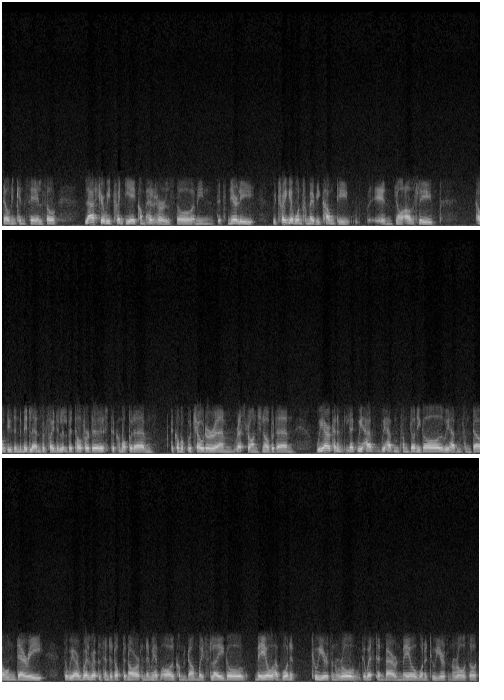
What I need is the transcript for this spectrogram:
down in Kinsale. So last year we had 28 competitors. So I mean, it's nearly we try and get one from every county. In you know, obviously counties in the Midlands would find it a little bit tougher to to come up with um to come up with chowder um, restaurants, you know. But um, we are kind of like we have we have them from Donegal, we have them from Down, Derry, so we are well represented up the north, and then we have all coming down by Sligo. Mayo have won it two years in a row. The West End Bar Mayo won it two years in a row, so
